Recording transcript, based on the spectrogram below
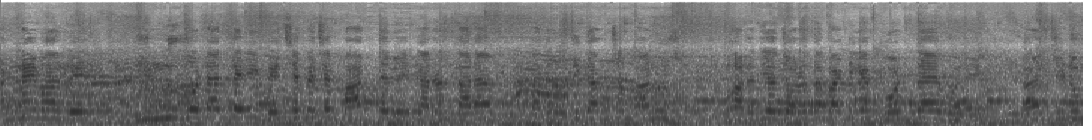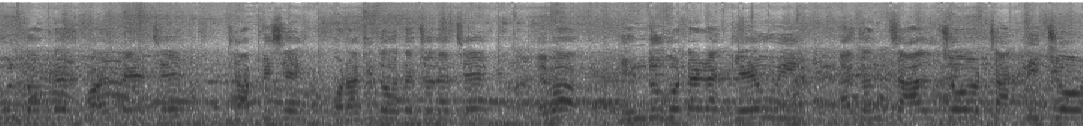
অন্যায়ভাবে হিন্দু ভোটারদেরই বেছে বেছে বাদ দেবে, কারণ তারা তাদের অধিকাংশ মানুষ ভারতীয় জনতা পার্টিকে ভোট দেয় বলে। কারণ তৃণমূল কংগ্রেস ভয় পেয়েছে, ছাব্বিশে পরাজিত হতে চলেছে এবং হিন্দু ভোটাররা কেউই একজন চাল চোর, চাকরি চোর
